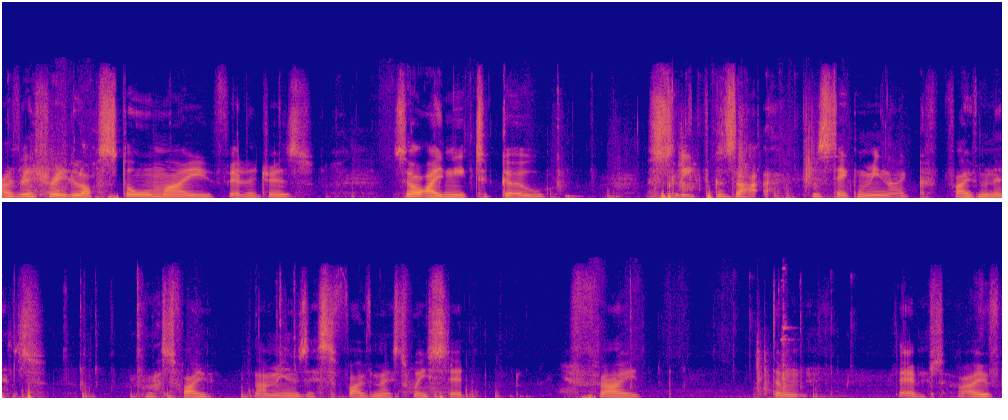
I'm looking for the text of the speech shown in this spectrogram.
I've literally lost all my villagers, so I need to go sleep because that is taking me like five minutes. That's five. That means it's five minutes wasted if I don't him survive.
